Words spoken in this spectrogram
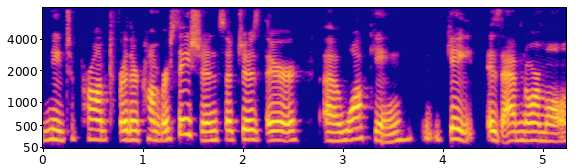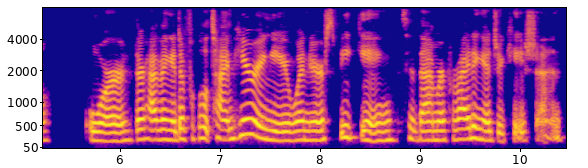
need to prompt further conversation, such as their uh, walking gait is abnormal, or they're having a difficult time hearing you when you're speaking to them or providing education.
